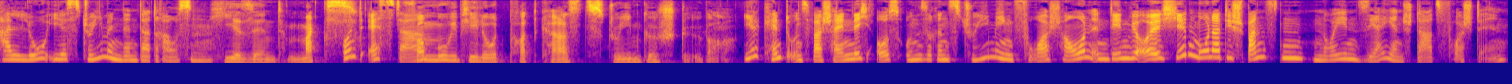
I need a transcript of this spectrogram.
Hallo, ihr Streamenden da draußen. Hier sind Max und Esther vom Moviepilot Podcast Streamgestöber. Ihr kennt uns wahrscheinlich aus unseren Streaming-Vorschauen, in denen wir euch jeden Monat die spannendsten neuen Serienstarts vorstellen.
